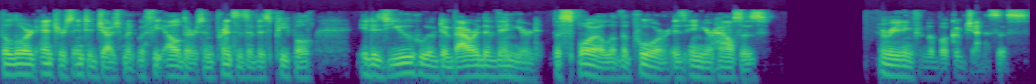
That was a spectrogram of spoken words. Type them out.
The Lord enters into judgment with the elders and princes of his people. It is you who have devoured the vineyard, the spoil of the poor is in your houses. A reading from the book of Genesis.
